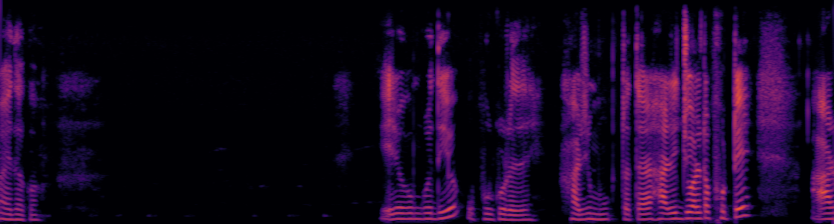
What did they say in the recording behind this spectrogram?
এই দেখো। এরকম করে দিয়ে উপর করে দেয় হাঁড়ির মুখটা। তার হাঁড়ির জলটা ফোটে আর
